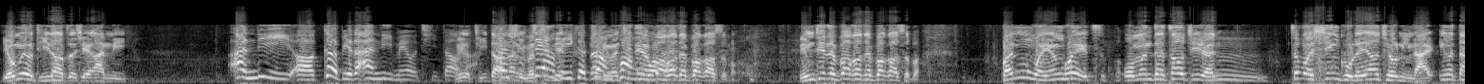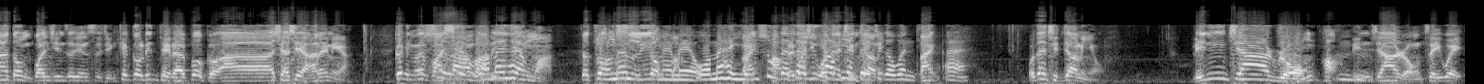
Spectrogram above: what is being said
有没有提到这些案例？案例呃个别的案例没有提到，没有提到。但那你们是这样的一个状况，那你们今天的报告在报告什么？你们今天的报告在报告什么？本委员会我们的召集人嗯，这么辛苦的要求你来，因为大家都很关心这件事情，结果你提来报告啊，谢谢阿，那尼啊，跟你们把宪法的一样嘛，这装们饰用嘛。没有没有，我们很严肃的在要面对这个问题。来哎，我再请教你哦，林家荣哈，林家荣这一位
